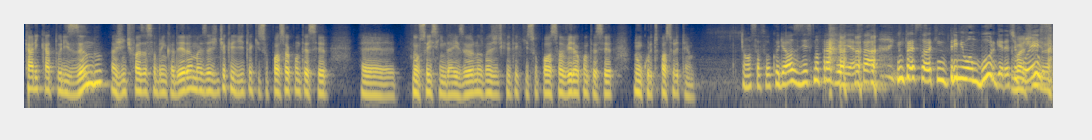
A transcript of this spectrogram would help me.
caricaturizando, a gente faz essa brincadeira, mas a gente acredita que isso possa acontecer, não sei se em 10 anos, mas a gente acredita que isso possa vir a acontecer num curto espaço de tempo. Nossa, eu curiosíssima para ver essa impressora que imprime um hambúrguer, é tipo Imagina. isso?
